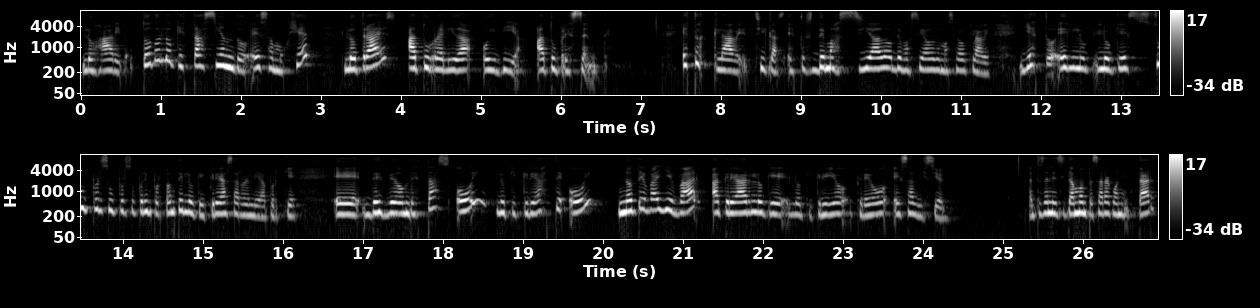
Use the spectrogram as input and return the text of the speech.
los hábitos. Todo lo que está haciendo esa mujer lo traes a tu realidad hoy día, a tu presente. Esto es clave, chicas, esto es demasiado, demasiado, demasiado clave. Y esto es lo, que es súper, súper, súper importante, lo que crea esa realidad, porque eh, desde donde estás hoy, lo que creaste hoy, no te va a llevar a crear lo que, lo que creó, creó esa visión. Entonces necesitamos empezar a conectar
